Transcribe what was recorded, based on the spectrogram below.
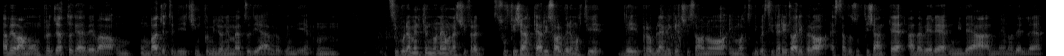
avevamo un progetto che aveva un, un, budget di 5 milioni e mezzo di euro, quindi um, sicuramente non è una cifra sufficiente a risolvere molti dei problemi che ci sono in molti di questi territori, però è stato sufficiente ad avere un'idea almeno delle,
